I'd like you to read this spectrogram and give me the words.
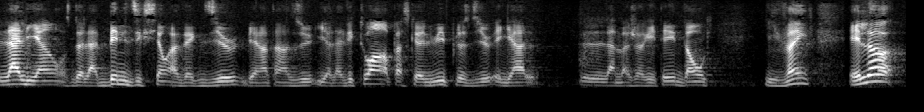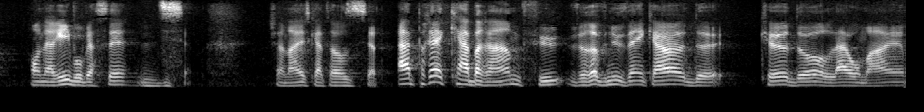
l'alliance de la bénédiction avec Dieu, bien entendu, il a la victoire parce que lui plus Dieu égale la majorité. Donc, il vainc. Et là, on arrive au verset 17. Genèse 14, 17. Après qu'Abraham fut revenu vainqueur de Kedor-Laomer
